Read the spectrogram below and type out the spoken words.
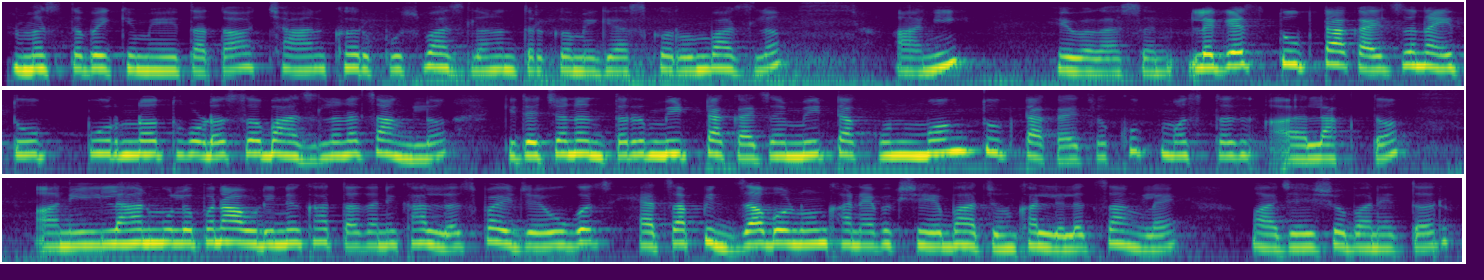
मस्तपैकी मी येत आता छान खरपूस भाजलं नंतर कमी गॅस करून भाजलं. आणि हे बघा असं लगेच तूप टाकायचं नाही तूप पूर्ण थोडंसं भाजलं ना चांगलं की त्याच्यानंतर मीठ टाकायचं. मीठ टाकून मग तूप टाकायचं. खूप मस्त लागतं. आणि लहान मुलं पण आवडीने खातात आणि खाल्लंच पाहिजे. उगंच ह्याचा पिझ्झा बनवून खाण्यापेक्षा हे भाजून खाल्लेलंच चांगलं आहे माझ्या हिशोबाने तर.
